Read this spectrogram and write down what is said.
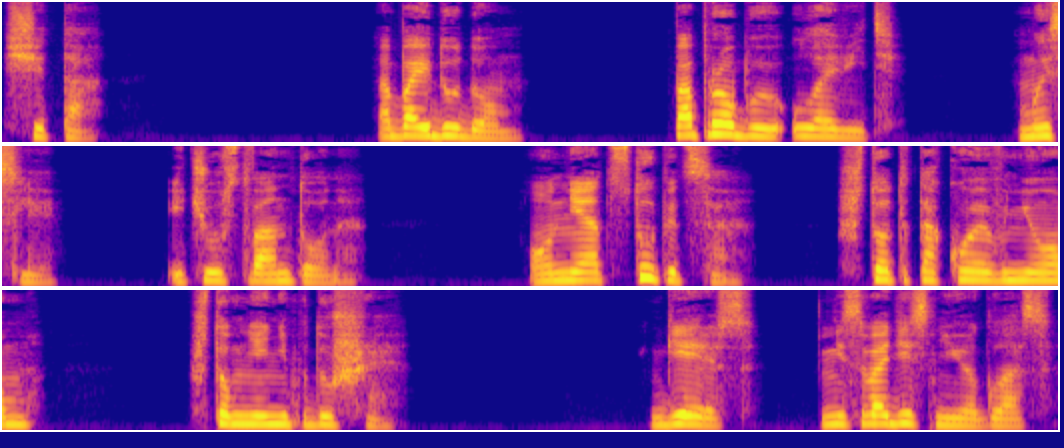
щита. Обойду дом. Попробую уловить мысли и чувства Антона. Он не отступится, что-то такое в нем, что мне не по душе. Герес, не своди с нее глаз.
